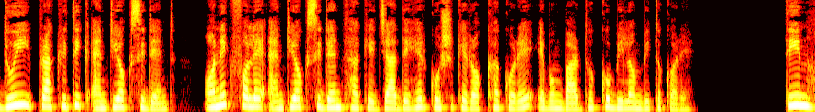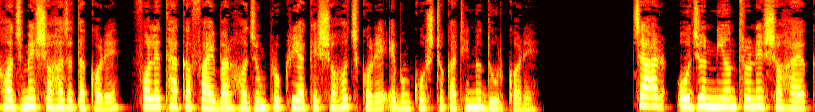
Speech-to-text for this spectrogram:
দুই, প্রাকৃতিক অ্যান্টিঅক্সিডেন্ট, অনেক ফলে অ্যান্টিঅক্সিডেন্ট থাকে যা দেহের কোষকে রক্ষা করে এবং বার্ধক্য বিলম্বিত করে। তিন হজমে সহায়তা করে, ফলে থাকা ফাইবার হজম প্রক্রিয়াকে সহজ করে এবং কোষ্ঠকাঠিন্য দূর করে। চার, ওজন নিয়ন্ত্রণের সহায়ক,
